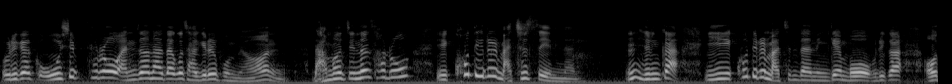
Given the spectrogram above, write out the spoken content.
우리가 그 50% 완전하다고 자기를 보면 나머지는 서로 이 코디를 맞출 수 있는 음, 그러니까 이 코디를 맞춘다는 게 뭐 우리가 어,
